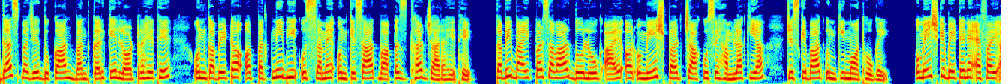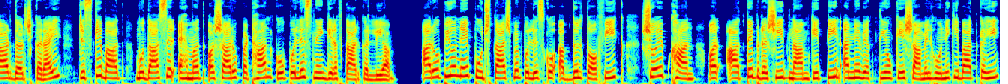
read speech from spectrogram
10 बजे दुकान बंद करके लौट रहे थे। उनका बेटा और पत्नी भी उस समय उनके साथ वापस घर जा रहे थे। तभी बाइक पर सवार दो लोग आए और उमेश पर चाकू से हमला किया, जिसके बाद उनकी मौत हो गई। उमेश के बेटे ने एफआईआर दर्ज कराई, जिसके बाद मुदासिर अहमद और शाहरुख पठान को पुलिस ने गिरफ़्तार कर लिया। आरोपियों ने पूछताछ में पुलिस को अब्दुल तौफीक, शोएब खान और आतिब रशीद नाम के तीन अन्य व्यक्तियों के शामिल होने की बात कही,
